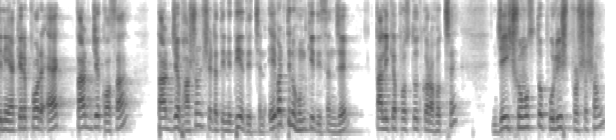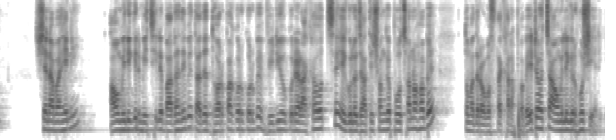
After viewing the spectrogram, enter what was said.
তিনি একের পর এক তার যে কথা, তার যে ভাষণ, সেটা তিনি দিয়ে দিচ্ছেন। এবার তিনি হুমকি দিচ্ছেন যে তালিকা প্রস্তুত করা হচ্ছে। যেই সমস্ত পুলিশ প্রশাসন, সেনাবাহিনী আওয়ামী লীগের মিছিলে বাধা দেবে, তাদের ধরপাকড় করবে, ভিডিও করে রাখা হচ্ছে, এগুলো জাতিসংঘে পৌঁছানো হবে, তোমাদের অবস্থা খারাপ হবে। এটা হচ্ছে আওয়ামী লীগের হুঁশিয়ারি।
